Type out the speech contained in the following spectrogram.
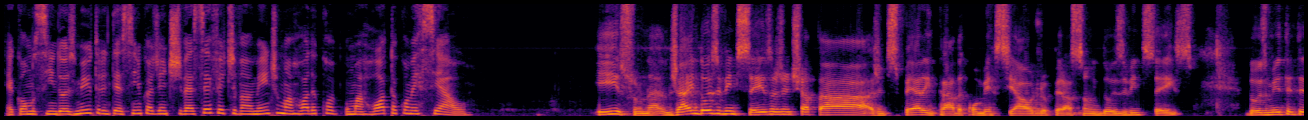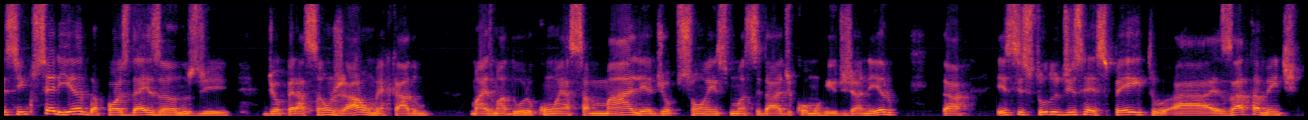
É como se em 2035 a gente tivesse efetivamente uma, roda, uma rota comercial. Isso, né? já em 2026 a gente já está, a gente espera a entrada comercial de operação em 2026. 2035 seria, após 10 anos de, de operação, já um mercado mais maduro, com essa malha de opções numa cidade como o Rio de Janeiro. Tá? Esse estudo diz respeito a exatamente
